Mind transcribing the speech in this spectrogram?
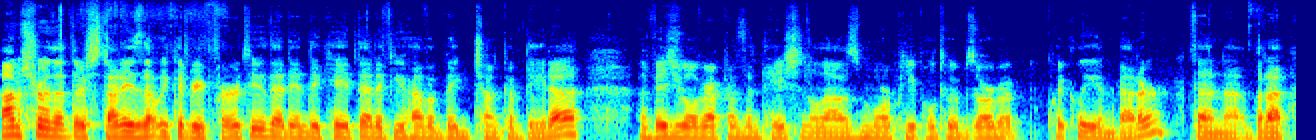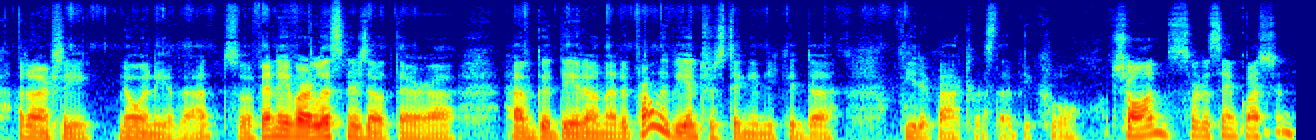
I'm sure that there's studies that we could refer to that indicate that if you have a big chunk of data, a visual representation allows more people to absorb it quickly and better than uh, but I, I don't actually know any of that so if any of our listeners out there uh, have good data on that it'd probably be interesting and you could uh, feed it back to us. That'd be cool. Sean, sort of same question.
